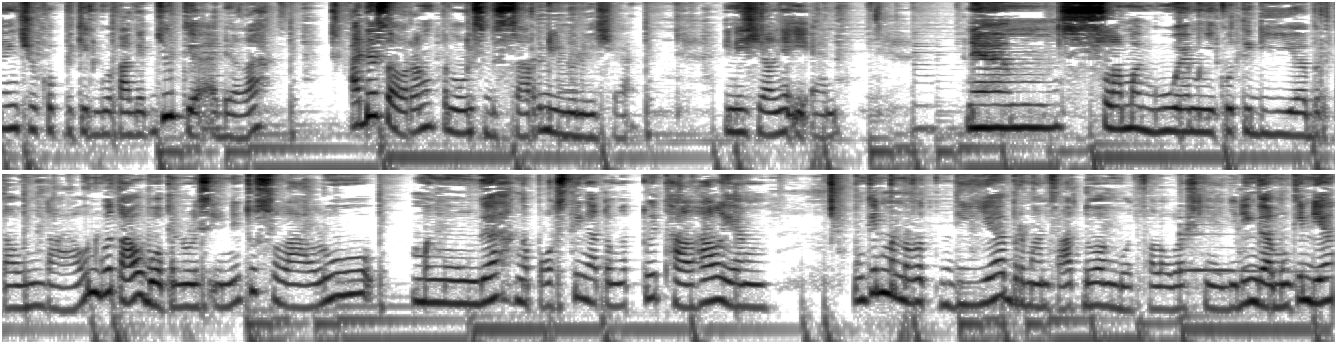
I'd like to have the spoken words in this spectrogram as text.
yang cukup bikin gue kaget juga adalah ada seorang penulis besar di Indonesia. Inisialnya IN Nah, selama gue mengikuti dia bertahun-tahun, gue tahu bahwa penulis ini tuh selalu mengunggah, ngeposting atau nge-tweet hal-hal yang mungkin menurut dia bermanfaat doang buat followersnya. Jadi nggak mungkin dia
